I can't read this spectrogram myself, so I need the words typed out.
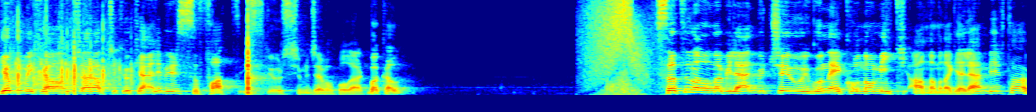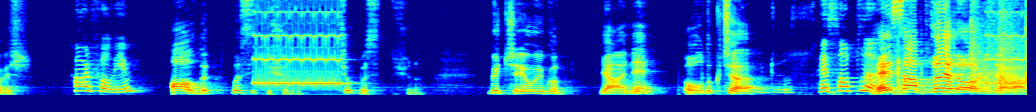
Yapım eki almış Arapça kökenli bir sıfat istiyoruz şimdi cevap olarak. Bakalım. Satın alınabilen, bütçeye uygun, ekonomik anlamına gelen bir tabir. Harf alayım. Aldık. Basit düşünün. Çok basit düşünün. Bütçeye uygun. Yani oldukça Ucuz. Hesaplı. hesaplı doğru cevap.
